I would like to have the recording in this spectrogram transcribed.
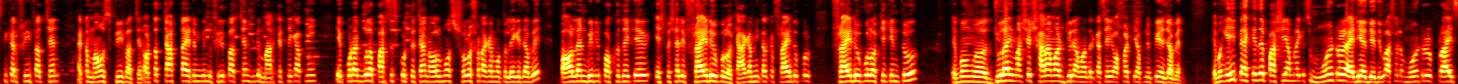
স্পিকার ফ্রি পাচ্ছেন। একটা মাউস ফ্রি পাচ্ছেন। অর্থাৎ চারটা আইটেম কিন্তু ফ্রি পাচ্ছেন। যদি মার্কেট থেকে আপনি এই প্রোডাক্টগুলো পারচেস করতে চান অলমোস্ট ষোলোশো টাকার মতো লেগে যাবে। পাওয়ার ল্যান্ড বিডির পক্ষ থেকে স্পেশালি ফ্রাইডে উপলক্ষে, আগামীকালকে ফ্রাইডে ফ্রাইডে উপলক্ষে কিন্তু এবং জুলাই মাসে সারা মাস জুড়ে আমাদের কাছে এই অফারটি আপনি পেয়ে যাবেন। এবং এই প্যাকেজের পাশেই আমরা কিছু মনিটরের আইডিয়া দিয়ে দিব। আসলে মনিটরের প্রাইস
